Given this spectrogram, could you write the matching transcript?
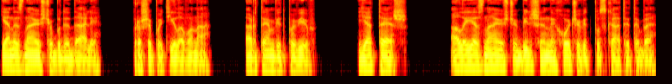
Я не знаю, що буде далі, прошепотіла вона. Артем відповів Я теж. Але я знаю, що більше не хочу відпускати тебе.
